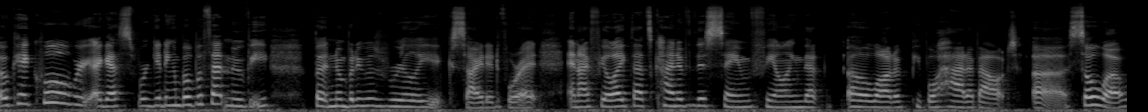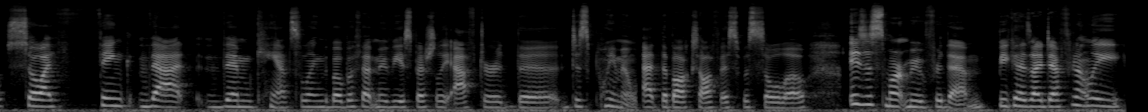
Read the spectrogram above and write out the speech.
okay, cool. We're I guess we're getting a Boba Fett movie, but nobody was really excited for it. And I feel like that's kind of the same feeling that a lot of people had about uh, Solo. So I think that them canceling the Boba Fett movie, especially after the disappointment at the box office with Solo, is a smart move for them because I definitely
